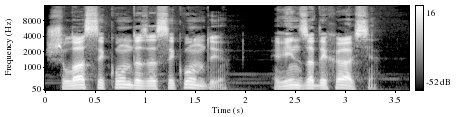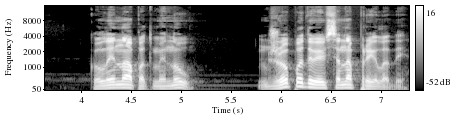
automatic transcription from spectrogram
Шла секунда за секундою. Він задихався. Коли напад минув, Джо подивився на прилади.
